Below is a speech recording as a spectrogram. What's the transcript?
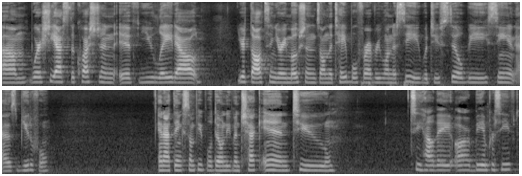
um, where she asked the question if you laid out your thoughts and your emotions on the table for everyone to see, would you still be seen as beautiful? And I think some people don't even check in to see how they are being perceived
